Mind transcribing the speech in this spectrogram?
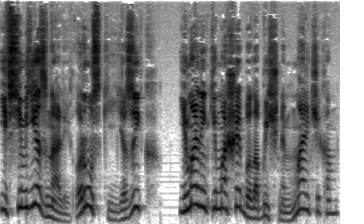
и в семье знали русский язык, и маленький Маше был обычным мальчиком,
